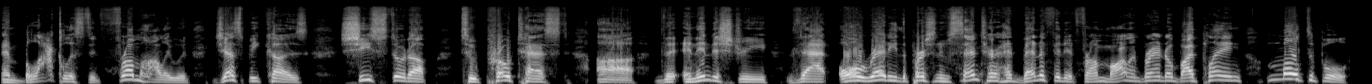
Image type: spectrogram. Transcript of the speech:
and blacklisted from Hollywood just because she stood up to protest uh, the, an industry that already the person who sent her had benefited from, Marlon Brando, by playing multiple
